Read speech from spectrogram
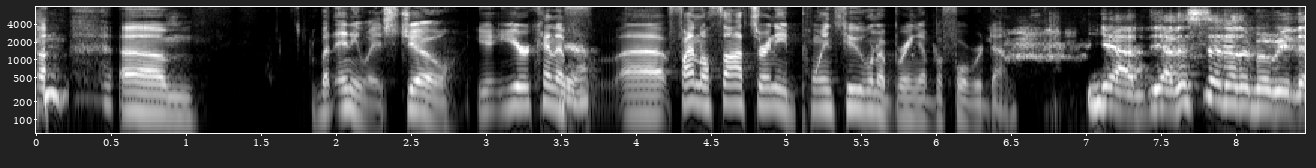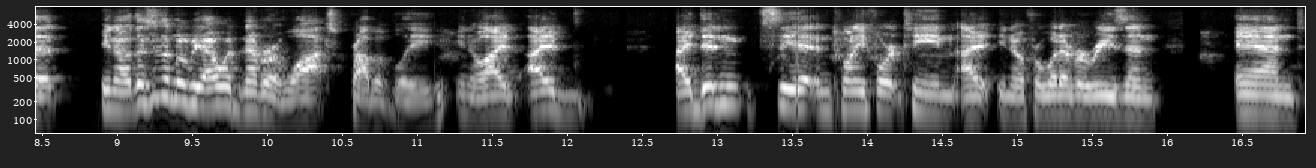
know? um, but anyways, Joe, your kind of Yeah. uh, final thoughts or any points you want to bring up before we're done? Yeah, yeah. This is another movie that you know. This is a movie I would never have watched. Probably, you know, I I I didn't see it in 2014. I you know for whatever reason, and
